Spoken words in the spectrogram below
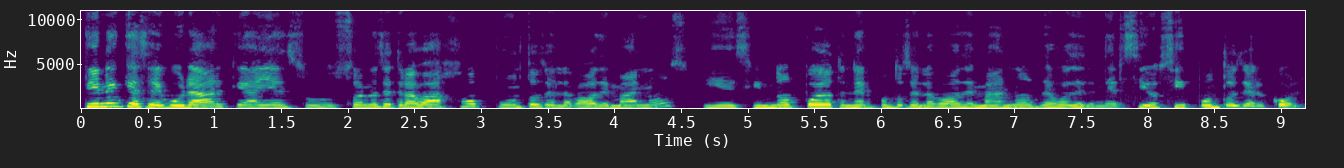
Tienen que asegurar que hay en sus zonas de trabajo puntos de lavado de manos y si no puedo tener puntos de lavado de manos, debo de tener sí o sí puntos de alcohol.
